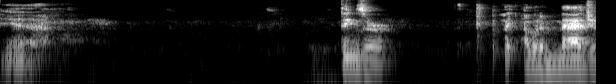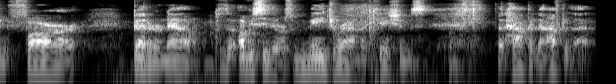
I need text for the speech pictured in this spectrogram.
yeah, things are. I, I would imagine far better now because obviously there was major ramifications that happened after that.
